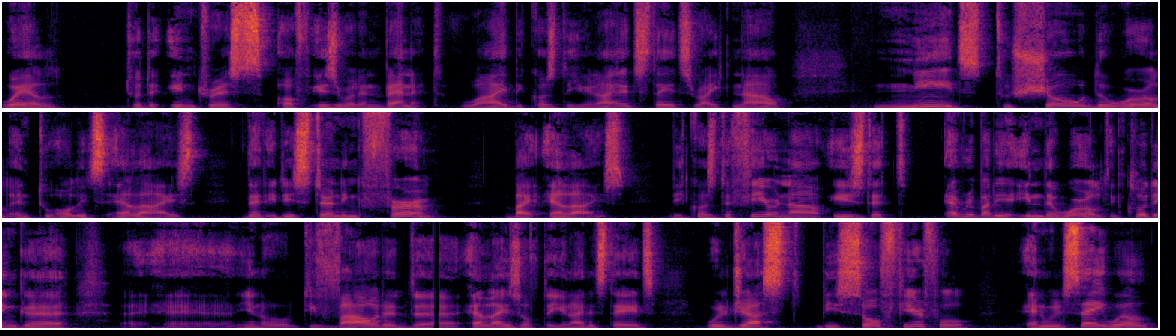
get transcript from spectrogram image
well to the interests of Israel and Bennett. Why? Because the United States right now needs to show the world and to all its allies that it is standing firm by allies because the fear now is that everybody in the world, including uh, uh, you know devoted uh, allies of the United States, will just be so fearful and will say, "Well,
